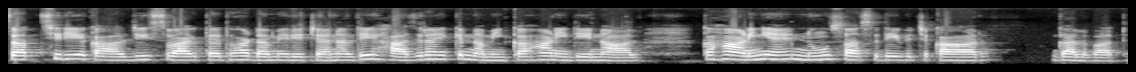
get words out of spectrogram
ਸਤਿ ਸ਼੍ਰੀ ਅਕਾਲ ਜੀ, ਸਵਾਗਤ ਹੈ ਤੁਹਾਡਾ ਮੇਰੇ ਚੈਨਲ ਤੇ। ਹਾਜ਼ਰ ਹਾਂ ਇੱਕ ਨਵੀਂ ਕਹਾਣੀ ਦੇ ਨਾਲ। ਕਹਾਣੀ ਹੈ ਨੂੰ ਸੱਸ ਦੇ ਵਿਚਕਾਰ ਗੱਲਬਾਤ।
